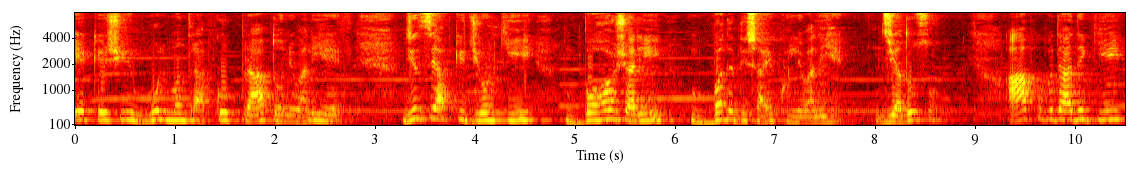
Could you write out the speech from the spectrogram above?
एक ऐसी मूल मंत्र आपको प्राप्त होने वाली है, जिनसे आपके जीवन की बहुत सारी बद दिशाएँ खुलने वाली है। जी हाँ दोस्तों, आपको बता दें कि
